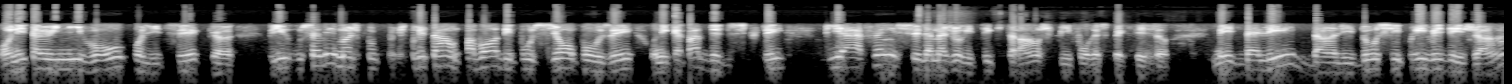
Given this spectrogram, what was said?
On est à un niveau politique. Euh, puis vous savez, moi je, je prétends pas avoir des positions opposées. On est capable de discuter. Puis à la fin, c'est la majorité qui tranche, puis il faut respecter ça mais d'aller dans les dossiers privés des gens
